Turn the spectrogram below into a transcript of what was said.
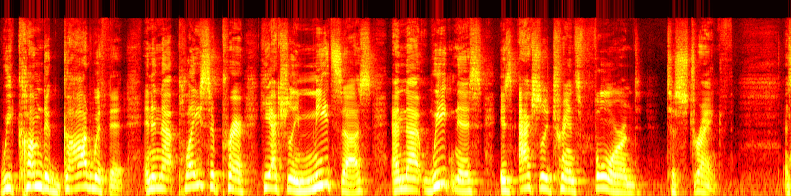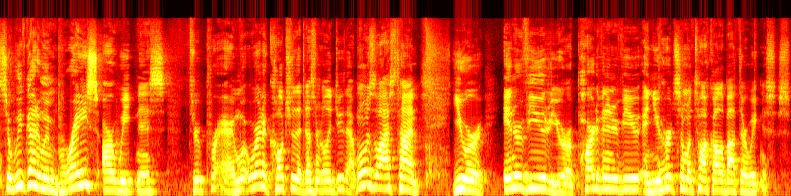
We come to God with it. And in that place of prayer, He actually meets us, and that weakness is actually transformed to strength. And so we've got to embrace our weakness through prayer. And we're in a culture that doesn't really do that. When was the last time you were interviewed or you were a part of an interview and you heard someone talk all about their weaknesses?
